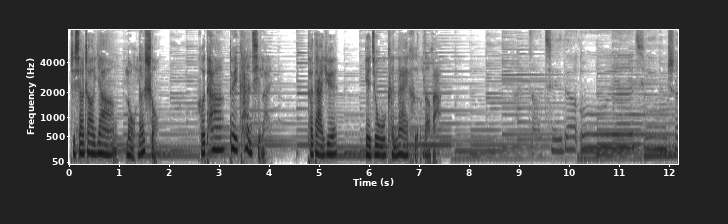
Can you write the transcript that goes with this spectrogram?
只需照样拢了手，和他对看起来，他大约也就无可奈何了吧。早起的午夜清晨，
